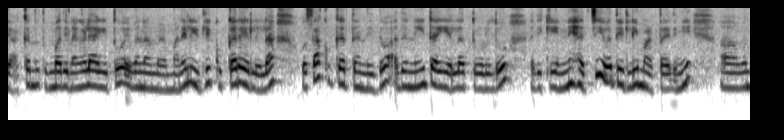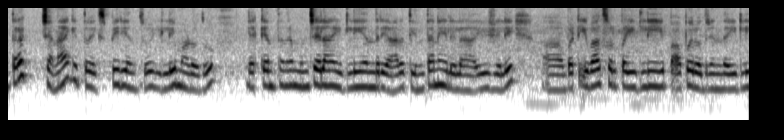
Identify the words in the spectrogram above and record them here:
ಯಾಕಂದ್ರೆ ತುಂಬ ದಿನಗಳೇ ಆಗಿತ್ತು. ಇವನ್ ನಮ್ಮ ಮನೇಲಿ ಇಡ್ಲಿ ಕುಕ್ಕರೇ ಇರಲಿಲ್ಲ. ಹೊಸ ಕುಕ್ಕರ್ ತಂದಿದ್ದು. ಅದನ್ನು ನೀಟಾಗಿ ಎಲ್ಲ ತೊಳೆದು ಅದಕ್ಕೆ ಎಣ್ಣೆ ಹಚ್ಚಿ ಇವತ್ತು ಇಡ್ಲಿ ಮಾಡ್ತಾ ಇದ್ದೀನಿ. ಒಂಥರ ಚೆನ್ನಾಗಿತ್ತು ಎಕ್ಸ್ಪೀರಿಯನ್ಸು ಇಡ್ಲಿ ಮಾಡೋದು. ಯಾಕೆಂತಂದರೆ ಮುಂಚೆ ಎಲ್ಲ ಇಡ್ಲಿ ಅಂದರೆ ಯಾರು ತಿಂತಾನೇ ಇರಲಿಲ್ಲ ಯೂಶ್ವಲಿ ಬಟ್ ಇವಾಗ ಸ್ವಲ್ಪ ಇಡ್ಲಿ ಪಾಪ ಇರೋದ್ರಿಂದ ಇಡ್ಲಿ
